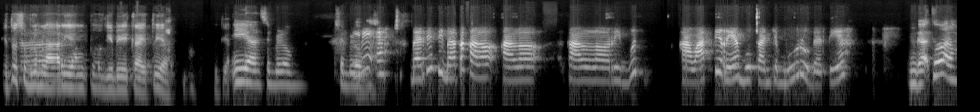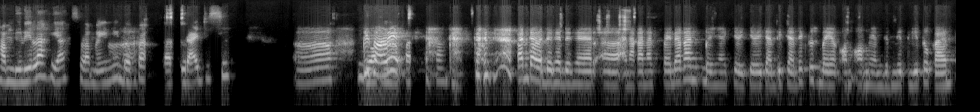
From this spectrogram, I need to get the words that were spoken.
Itu sebelum Ah. lari yang ke GBK itu ya? Iya, sebelum sebelum. Ini eh berarti si Bapak kalau kalau kalau ribut khawatir ya, bukan cemburu berarti ya. Enggak tuh alhamdulillah ya selama ini Ah. Bapak khawatir aja sih. Eh, enggak Buat soalnya kan, kan kalau dengar-dengar eh, anak-anak sepeda kan banyak cewek-cewek cantik-cantik terus banyak om-om yang genit gitu kan.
